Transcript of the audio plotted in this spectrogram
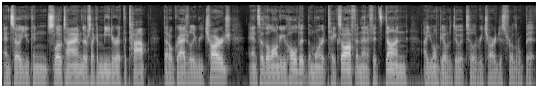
And so you can slow time. There's like a meter at the top that'll gradually recharge, and so the longer you hold it, the more it takes off. And then if it's done, uh, you won't be able to do it till it recharges for a little bit.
